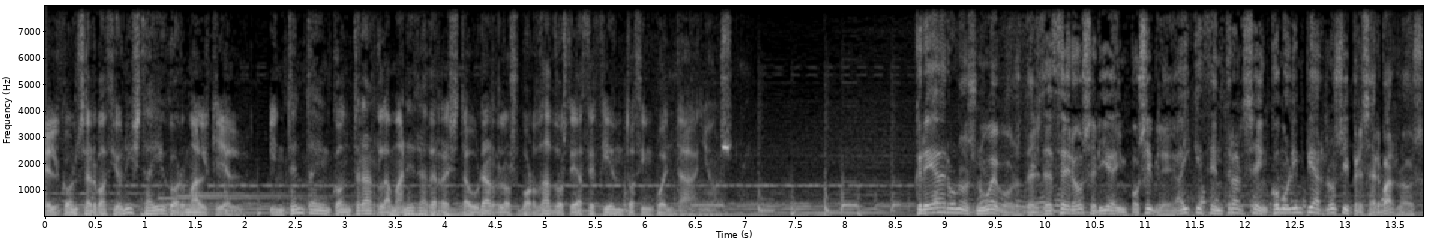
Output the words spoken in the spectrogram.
El conservacionista Igor Malkiel intenta encontrar la manera de restaurar los bordados de hace 150 años. Crear unos nuevos desde cero sería imposible. Hay que centrarse en cómo limpiarlos y preservarlos.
